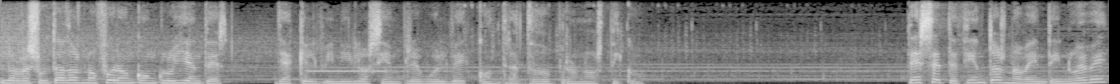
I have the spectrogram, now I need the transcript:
Los resultados no fueron concluyentes, ya que el vinilo siempre vuelve contra todo pronóstico. T799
